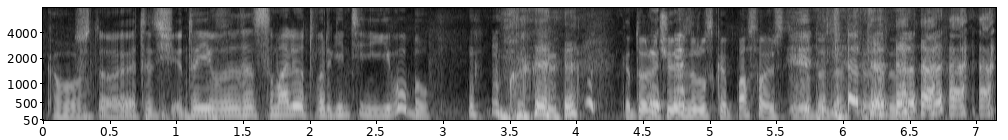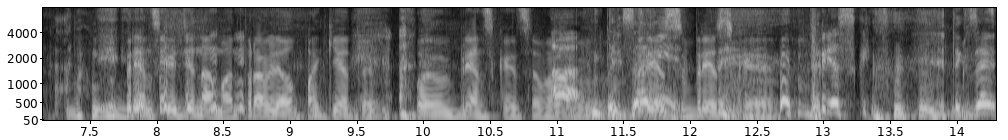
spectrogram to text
Кого? Что, это, это этот самолет в Аргентине его был? Который через русское посольство вот это Брянское Динамо отправлял пакеты. В Брянское самое. А, Брестское. В Брестской. Так за-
